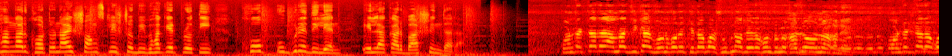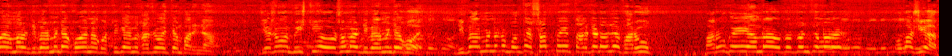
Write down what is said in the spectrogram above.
ভাঙার ঘটনায় সংশ্লিষ্ট বিভাগের প্রতি ক্ষোভ উগরে দিলেন এলাকার বাসিন্দারা। কন্ট্রাক্টারে আমরা জিকায় ফোন করি, কিতাবা শুকনা দিয়ে এখন তুমি কাজও না এখানে কন্ট্রাক্টারে কয়, আমার ডিপার্টমেন্টে কয় না গতিকে আমি কাজও আইতে পারি না। যে সময় বৃষ্টি হয়, ওই সময় ডিপার্টমেন্টে কয়। ডিপার্টমেন্টে বলতে সব থেকে টার্গেট হলে ফারুক। ফারুক এই আমরা উত্তর অঞ্চলের ওবাসিয়ার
